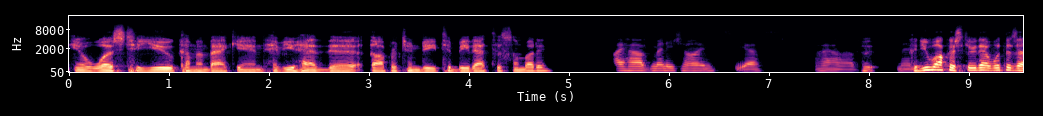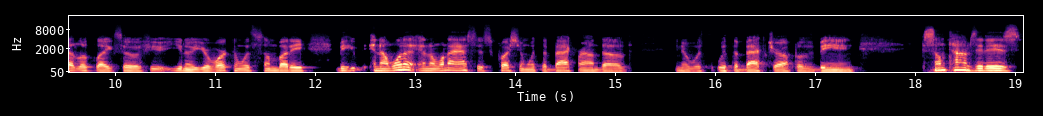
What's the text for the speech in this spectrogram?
you know was to you coming back in? Have you had the, the opportunity to be that to somebody? I have many times yes Could you walk us through that? What does that look like? So if you you know you're working with somebody, and I want to and I want to ask this question with the background of, you know, with with the backdrop of being, sometimes it is,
